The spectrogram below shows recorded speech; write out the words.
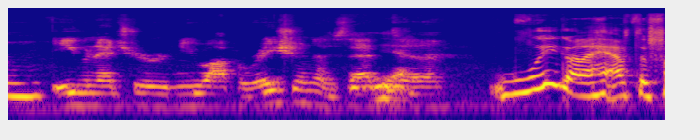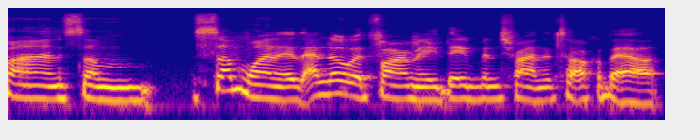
Mhm. even at your new operation? Is that Yeah. uh, we're gonna have to find some someone. I know at Farm Aid they've been trying to talk about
